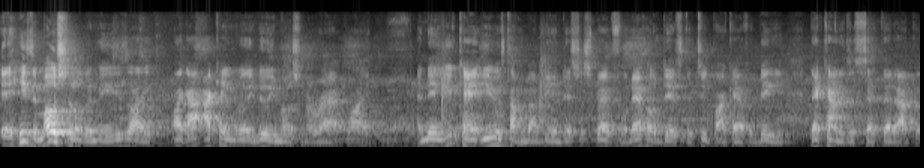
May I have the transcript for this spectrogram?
he's emotional to me. He's like like I, I can't really do emotional rap. Like, and then you can't. You was talking about being disrespectful. That whole diss that Tupac had for Biggie. That kind of just set that out the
